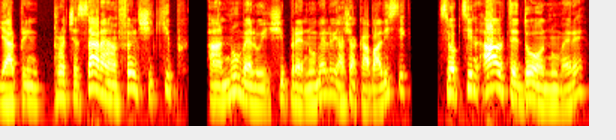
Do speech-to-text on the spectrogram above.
Iar prin procesarea în fel și chip a numelui și prenumelui, așa cabalistic, se obțin alte două numere,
